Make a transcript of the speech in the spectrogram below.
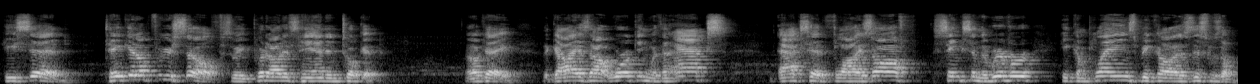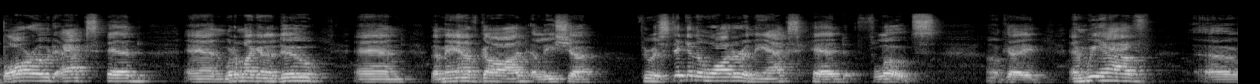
He said, Take it up for yourself. So he put out his hand and took it. Okay, the guy is out working with an axe. Axe head flies off, sinks in the river. He complains because this was a borrowed axe head. And what am I going to do? And the man of God, Elisha, threw a stick in the water and the axe head floats. Okay, and we have uh,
